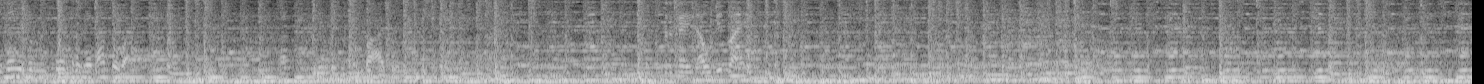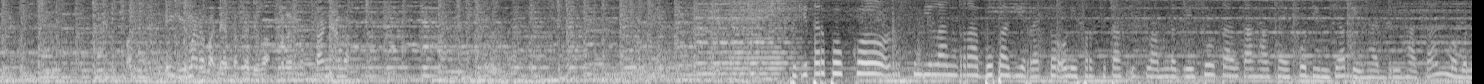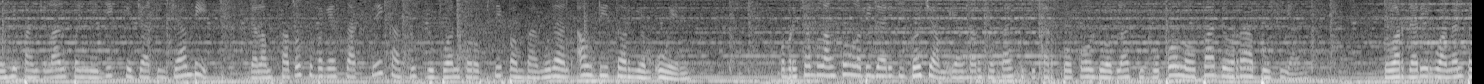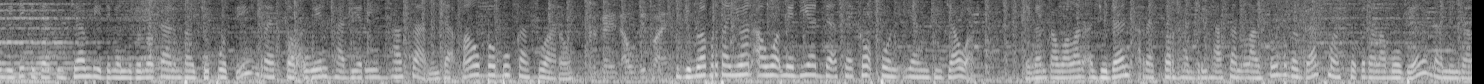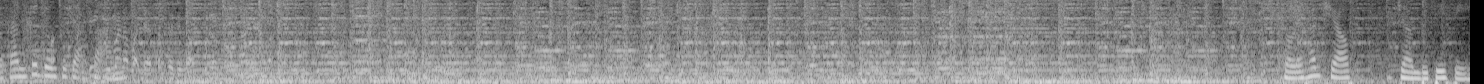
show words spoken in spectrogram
Kita berbicara terkait apa, Pak? Pak ada. terkait audit Pak ya? Pak, ini gimana Pak di atas tadi, Pak? Pernah tanya nggak? Sekitar pukul 9 Rabu pagi, Rektor Universitas Islam Negeri Sultan Taha Saifuddin Jambi Hadri Hasan memenuhi panggilan penyidik Kejati Jambi dalam status sebagai saksi kasus dugaan korupsi pembangunan auditorium UIN. Pemeriksaan berlangsung lebih dari 3 jam yang baru selesai sekitar pukul 12.30 pada Rabu siang. Keluar dari ruangan penyidik Kejati Jambi dengan menggunakan baju putih, Rektor UIN Hadiri Hasan tak mau membuka suara. ya? Sejumlah pertanyaan awak media dak sekok pun yang dijawab. Dengan kawalan ajudan, Rektor Hadri Hasan langsung bergegas masuk ke dalam mobil dan meninggalkan gedung kejaksaan. Solehan Syaf, Jambi TV.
